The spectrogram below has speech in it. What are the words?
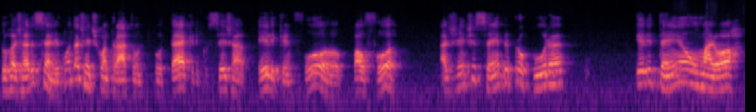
do Rogério Senna. Quando a gente contrata o técnico, seja ele quem for, qual for, a gente sempre procura que ele tenha o maior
